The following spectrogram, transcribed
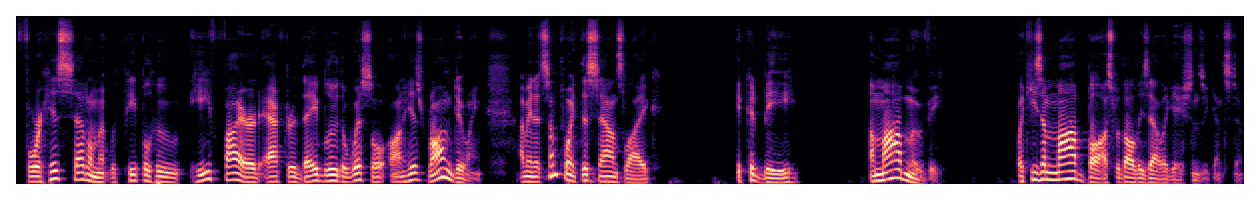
for his settlement with people who he fired after they blew the whistle on his wrongdoing. I mean, at some point, this sounds like it could be a mob movie. Like he's a mob boss with all these allegations against him.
